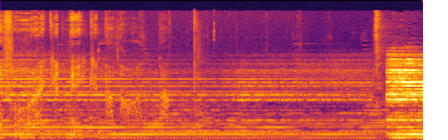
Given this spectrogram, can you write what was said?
before I could make another one up.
